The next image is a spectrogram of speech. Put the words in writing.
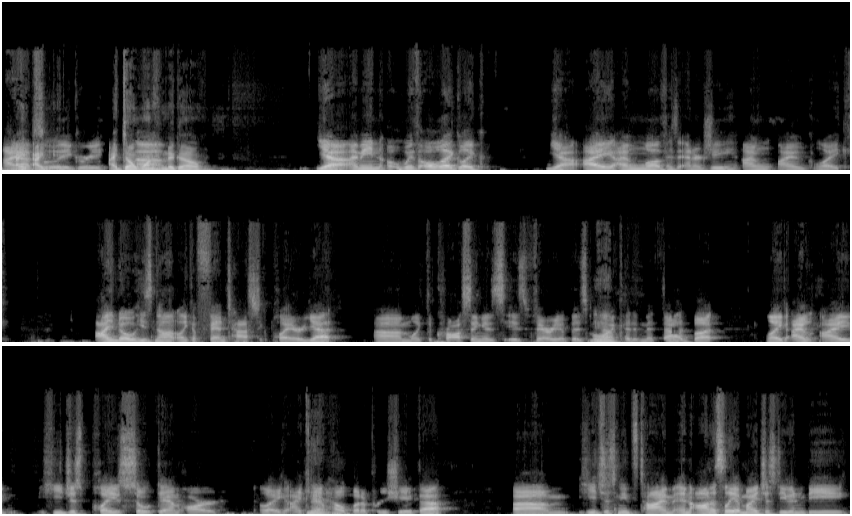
I absolutely I, agree. I don't want um, him to go. Yeah, I mean, with Oleg, like yeah, I I love his energy. I I like I know he's not like a fantastic player yet. Um, like the crossing is is very abysmal. Yeah. I could admit that, but like I I he just plays so damn hard. Like I can't yeah. help but appreciate that. Um, he just needs time, and honestly, it might just even be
